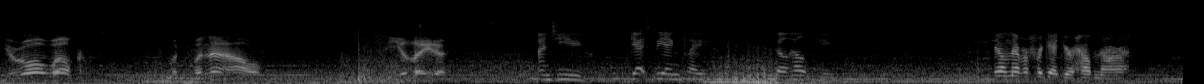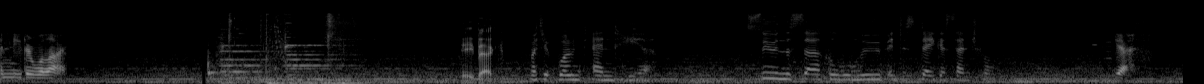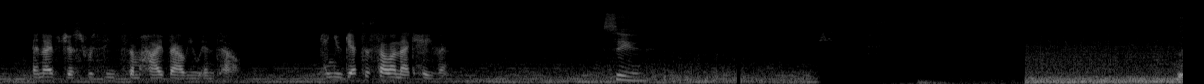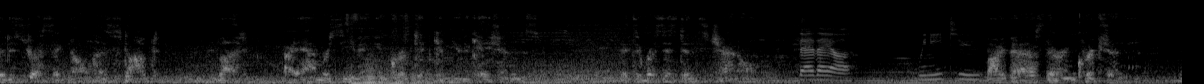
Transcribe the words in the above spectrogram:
You're all welcome. But for now, see you later. And you, get to the Enclave. They'll help you. They'll never forget your help, Nara. And neither will I. payback. But it won't end here. Soon the Circle will move into Stega Central. Yes. And I've just received some high-value intel. Can you get to Salamak Haven? Soon. The distress signal has stopped, but I am receiving encrypted communications. It's a resistance channel. There they are. We need to... Bypass their encryption.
